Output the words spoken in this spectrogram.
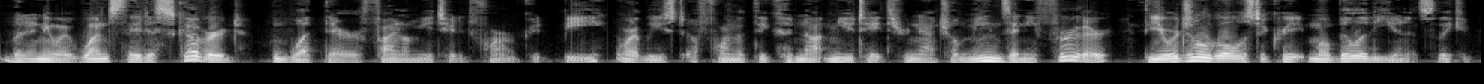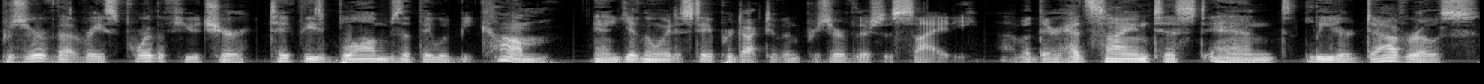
But anyway, once they discovered what their final mutated form could be, or at least a form that they could not mutate through natural means any further, the original goal was to create mobility units so they could preserve that race for the future, take these blobs that they would become, and give them a way to stay productive and preserve their society. Uh, but their head scientist and leader Davros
